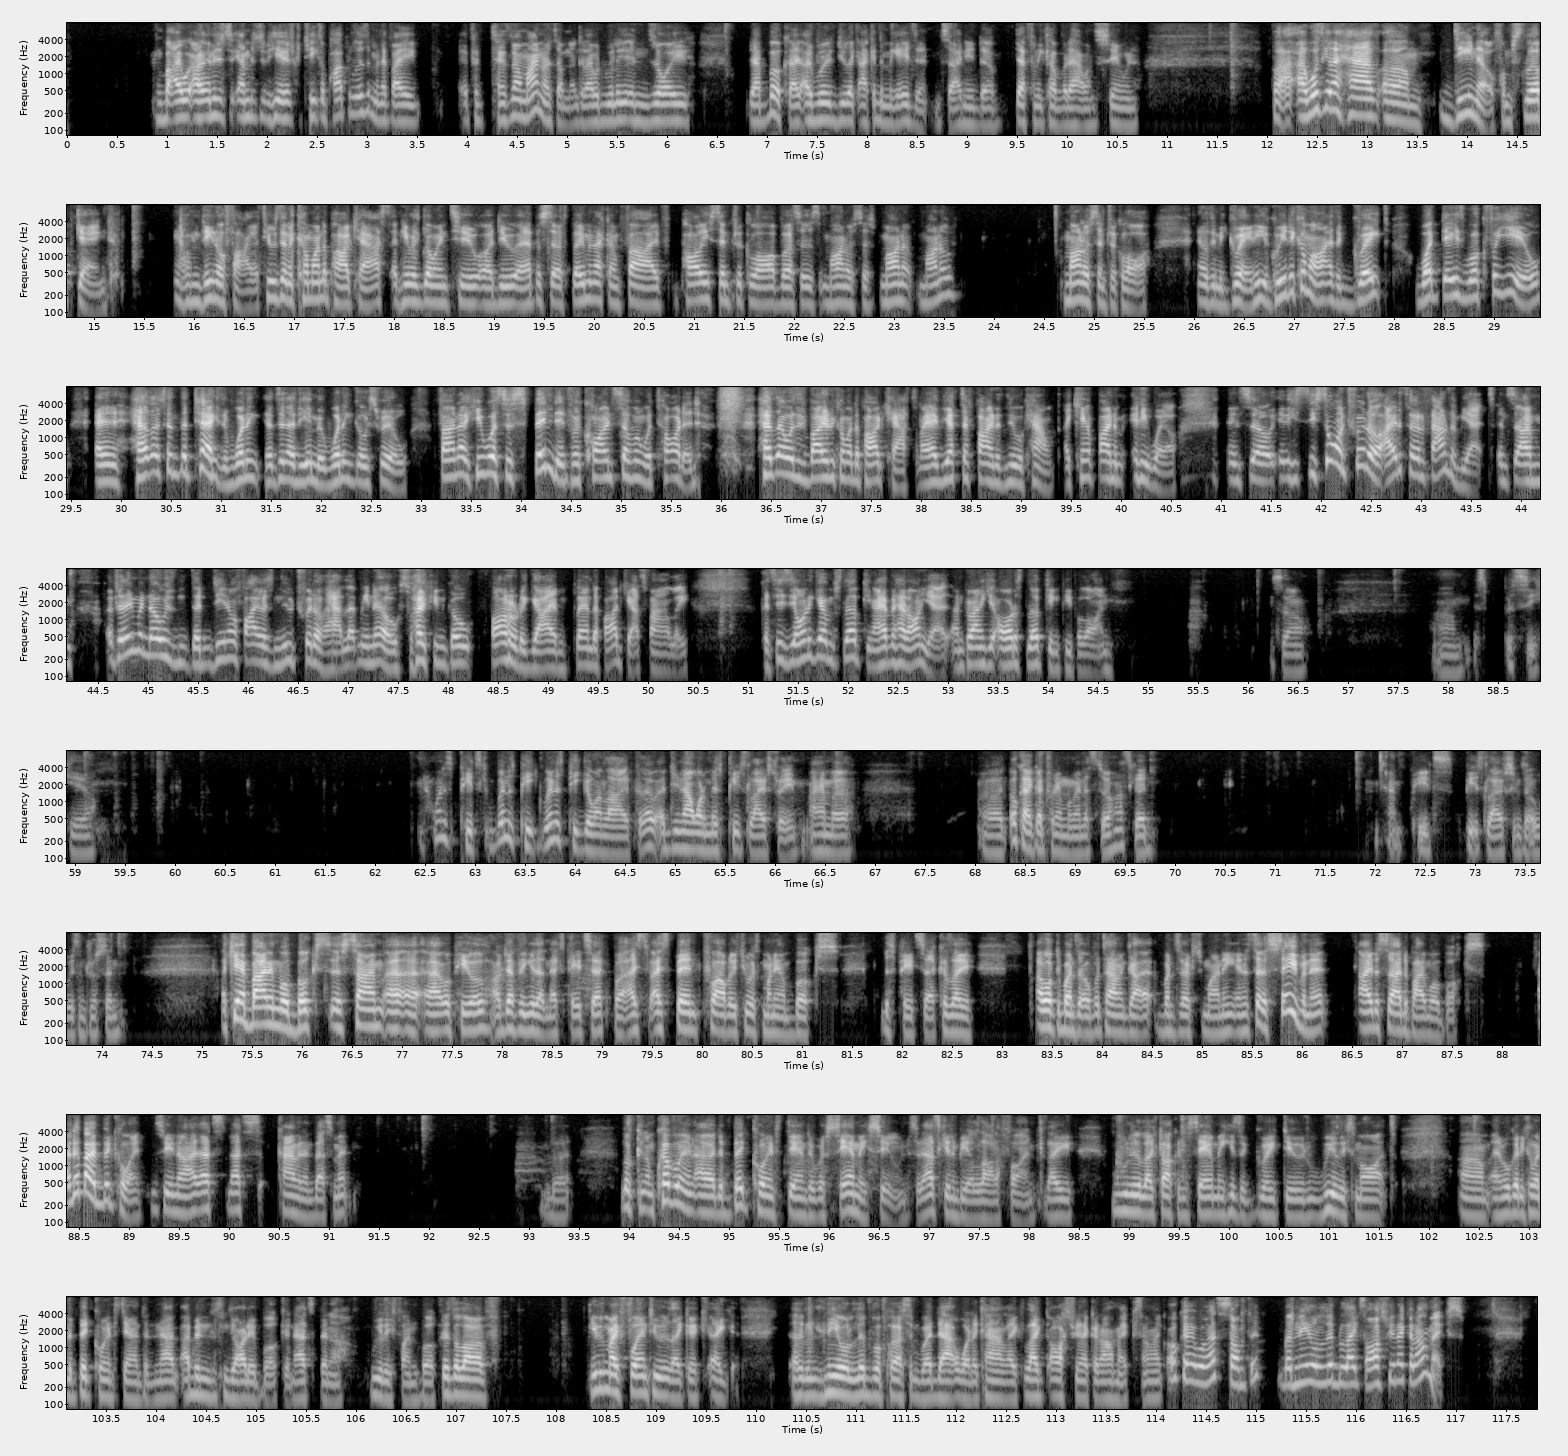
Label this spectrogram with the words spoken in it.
but I, I'm just I'm interested to hear his critique of populism, and if I if it changes my mind or something, because I would really enjoy that book. I, I, really do like academic agent, so I need to definitely cover that one soon. But I, I was gonna have um, Dino from Slurp Gang, from Dino Files. He was gonna come on the podcast, and he was going to uh, do an episode of explaining that on five polycentric law versus mono mono mono monocentric law and it was gonna be great. And he agreed to come on. It's a great what days work for you. And Heather sent the text, it wouldn't it's in the DM, it wouldn't go through. Found out he was suspended for calling someone retarded. As I was invited to come on the podcast, and I have yet to find his new account. I can't find him anywhere. And so he's, he's still on Twitter. I just haven't found him yet. And so I'm if anyone knows the Dino Fire's new Twitter hat, let me know so I can go follow the guy and plan the podcast finally. Because he's the only guy Slurp King I haven't had on yet. I'm trying to get all the Slurp King people on. So um, let's, let's see here. When is Pete? When is Pete? When is Pete going live? Because I, I, do not want to miss Pete's live stream. I am a. Uh, okay, I got 20 more minutes still. That's good. And Pete's Pete's live streams are always interesting. I can't buy any more books this time uh, uh, at Repeal. I'll definitely get that next paycheck, but I I spent probably too much money on books this paycheck because I I worked a bunch of overtime and got a bunch of extra money. And instead of saving it, I decided to buy more books. I did buy Bitcoin, so you know that's that's kind of an investment. But look, I'm covering uh, the Bitcoin standard with Sammy soon, so that's going to be a lot of fun because I really like talking to Sammy. He's a great dude, really smart. Um, and we're going to come cover the Bitcoin standard. And I, have been listening to the audiobook, and that's been a really fun book. There's a lot of even my friend who like a, like a neoliberal person read that one and kind of like liked Austrian economics. I'm like, okay, well that's something. But neoliberal likes Austrian economics.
